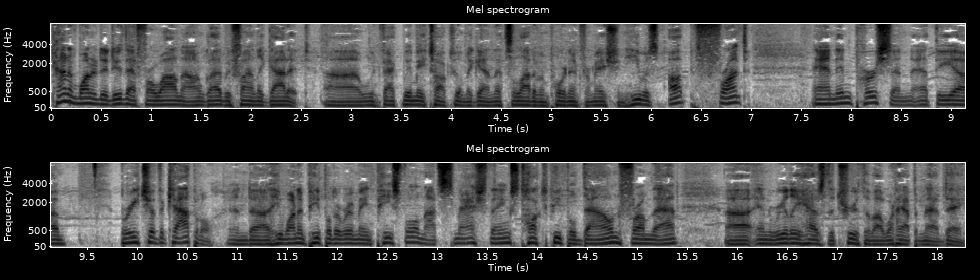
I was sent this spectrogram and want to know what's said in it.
kind of wanted to do that for a while now. I'm glad we finally got it. Uh, in fact, we may talk to him again. That's a lot of important information. He was up front and in person at the uh, breach of the Capitol, and uh, he wanted people to remain peaceful, not smash things, talk people down from that, uh, and really has the truth about what happened that day.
